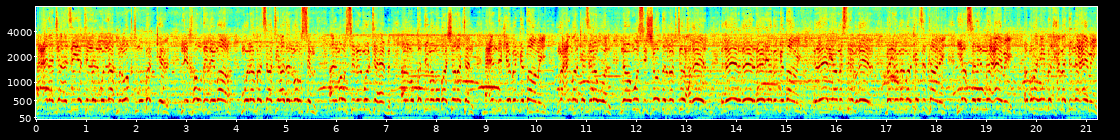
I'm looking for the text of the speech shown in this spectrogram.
على جاهزية للملاك من وقت مبكر لخوض غمار منافسات هذا الموسم. الموسم الملتهب المقدمة مباشرة عندك يا بن قطامي مع المركز الأول. ناموس الشوط المفتوح غير غير غير غير يا بن قطامي. غير يا مسرف غير بينما المركز الثاني يصل النعيمي إبراهيم بن حمد النعيمي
